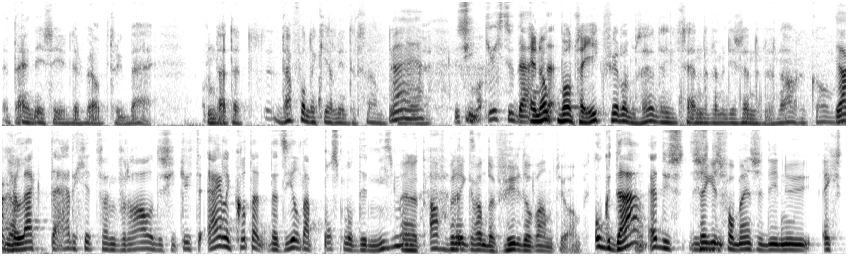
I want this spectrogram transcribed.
het einde is hij er wel terug bij. Omdat het, dat vond ik heel interessant. Ja, ja. Dus je krijgt zo dat... en ook mozaïekfilms, hè, die, zijn er, die zijn er daarna gekomen. ja, gelijktijdigheid van verhalen. Dus je krijgt eigenlijk God, dat, dat is heel dat postmodernisme. En het afbreken van de vierde wand, Johan. Ook dat, hè, dus, dus zeg eens die- voor mensen die nu echt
